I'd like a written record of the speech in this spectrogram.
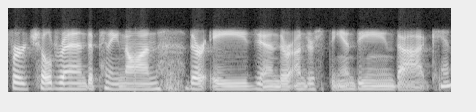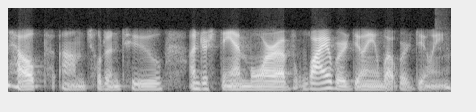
for children, depending on their age and their understanding, that can help um, children to understand more of why we're doing what we're doing.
